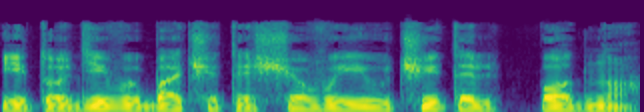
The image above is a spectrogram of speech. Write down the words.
І тоді ви бачите, що ви і учитель одно.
